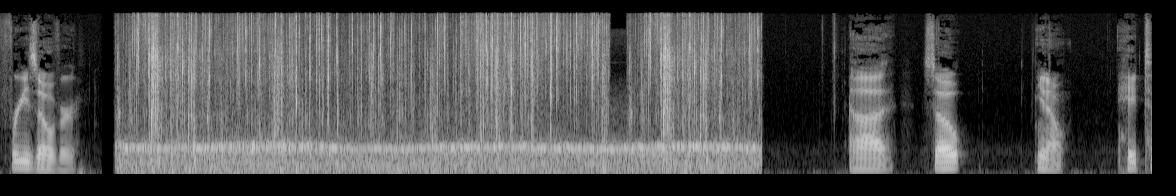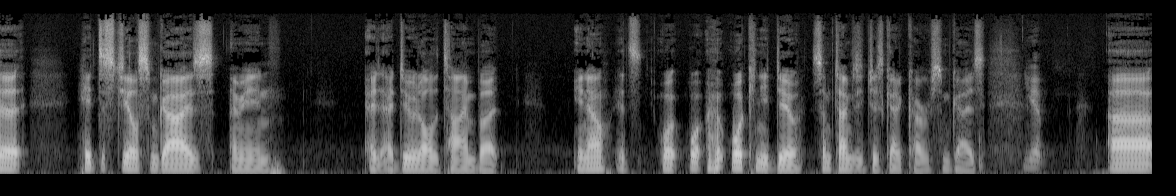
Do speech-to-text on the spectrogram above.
freeze over. Uh, so, you know, hate to hate to steal some guys. I mean, I, I do it all the time, but you know, it's what what what can you do? Sometimes you just got to cover some guys. Yep. Uh,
